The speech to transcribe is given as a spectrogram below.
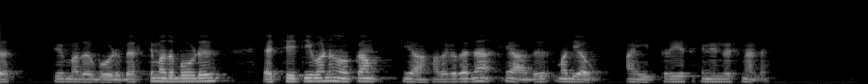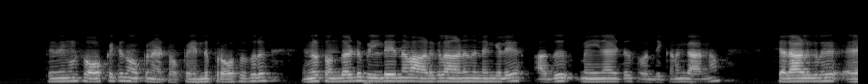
best motherboard best motherboard H I T one നോക്കാം. യാ അതൊക്കെ തന്നെ യാ അത് മതിയാവും. ഐ ത്രീ സെക്കൻഡ് ജനറേഷൻ അല്ലേ? പിന്നെ നിങ്ങൾ സോക്കറ്റ് നോക്കണം കേട്ടോ. അപ്പോൾ എന്ത് പ്രോസസ്സർ നിങ്ങൾ സ്വന്തമായിട്ട് ബിൽഡ് ചെയ്യുന്ന ആളുകളാണെന്നുണ്ടെങ്കിൽ അത് മെയിനായിട്ട് ശ്രദ്ധിക്കണം. കാരണം ചില ആളുകൾ എ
